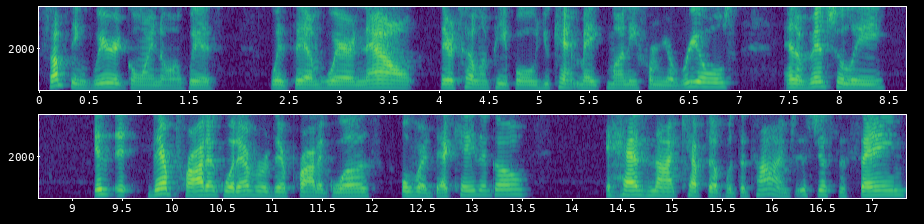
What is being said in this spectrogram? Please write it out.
something weird going on with with them where now they're telling people you can't make money from your reels and eventually it, it, their product whatever their product was over a decade ago has not kept up with the times it's just the same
